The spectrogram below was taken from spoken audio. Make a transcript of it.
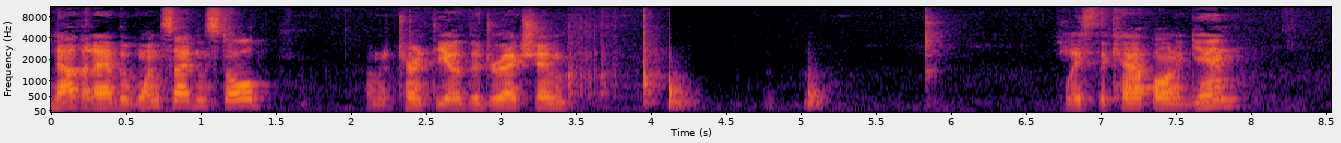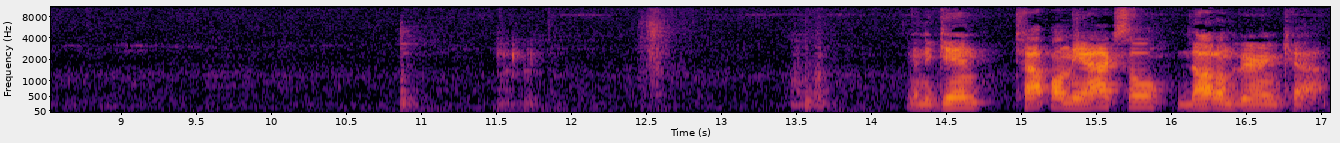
Now that I have the one side installed, I'm going to turn it the other direction. Place the cap on again. And again, tap on the axle, not on the bearing cap.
